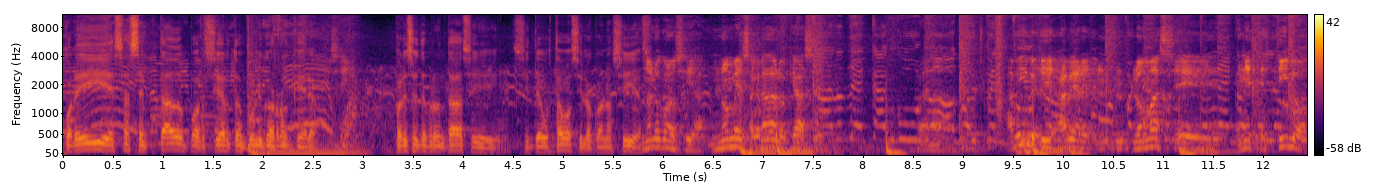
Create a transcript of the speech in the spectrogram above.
por ahí es aceptado por cierto público rockero. Sí. Por eso te preguntaba si, si te gustaba o si lo conocías. No lo conocía, no me desagrada lo que hace. A mí, eh, a ver, lo más eh, en este estilo,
